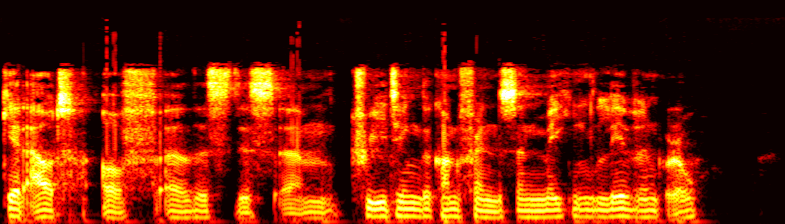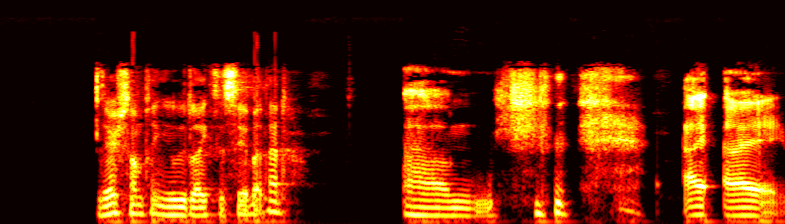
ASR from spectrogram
get out of uh, this this um, creating the conference and making live and grow? Is there something you would like to say about that? Um, I I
